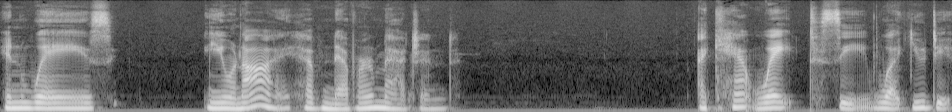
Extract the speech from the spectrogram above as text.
in ways you and I have never imagined. I can't wait to see what you do.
